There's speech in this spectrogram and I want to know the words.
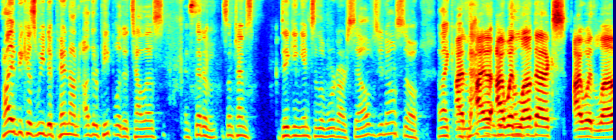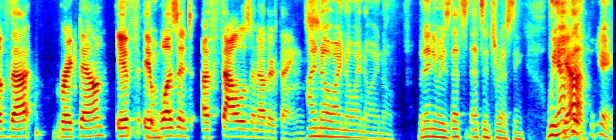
probably because we depend on other people to tell us instead of sometimes digging into the word ourselves. You know, so like I, I, I would love that. Ex- I would love that breakdown if it Um, wasn't a thousand other things. I know, I know, I know, I know. But anyways, that's that's interesting. We have Yeah. to okay.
